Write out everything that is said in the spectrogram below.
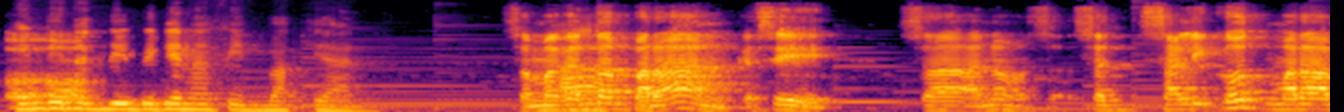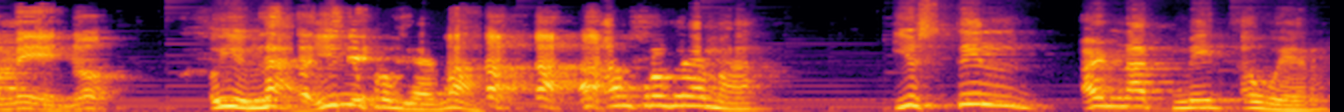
hindi Oo. nagbibigay ng feedback yan. sa magandang paraan kasi sa ano sa, sa, sa likod marami no O yun na, yun yung problema. ang ang problema, you still are not made aware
